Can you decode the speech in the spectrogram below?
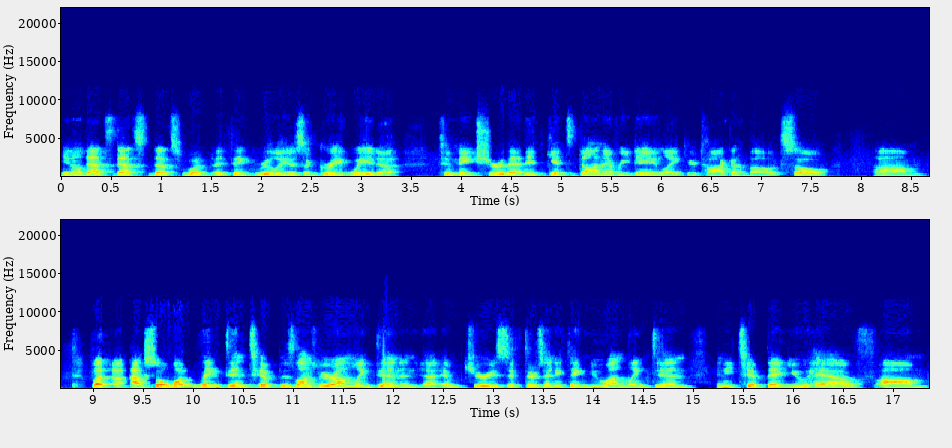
you know, that's that's that's what I think really is a great way to to make sure that it gets done every day, like you're talking about. So, um, but uh, uh, so what LinkedIn tip? As long as we were on LinkedIn, and I'm curious if there's anything new on LinkedIn, any tip that you have, um,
